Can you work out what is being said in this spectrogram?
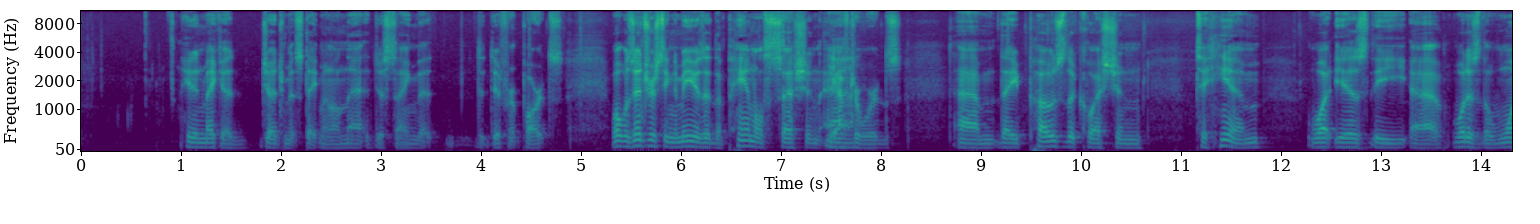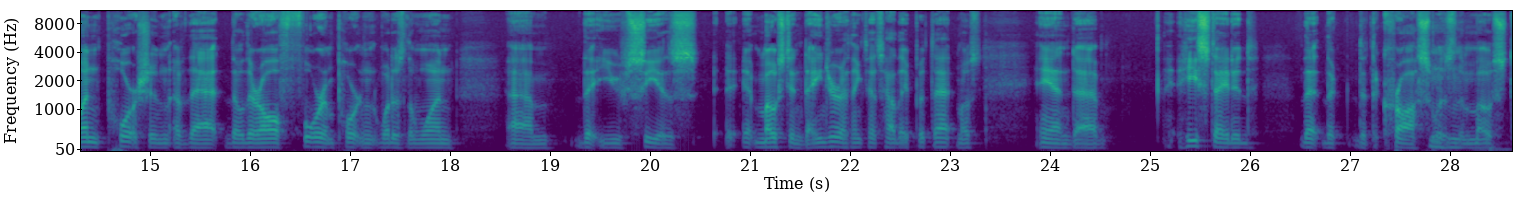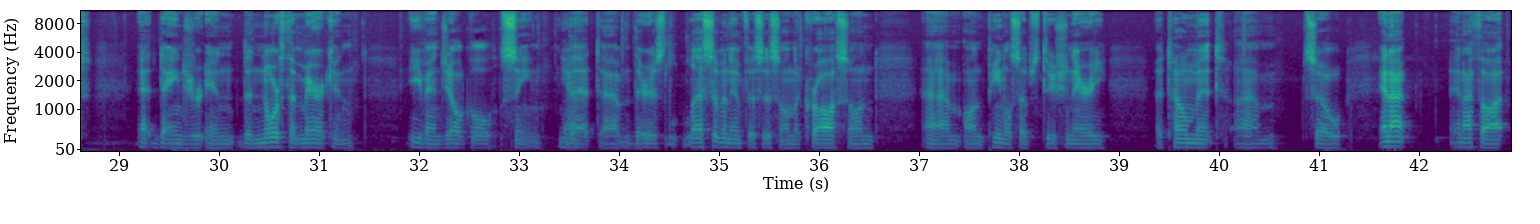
he didn't make a judgment statement on that, just saying that the different parts. What was interesting to me is in the panel session yeah. afterwards, um, they posed the question to him what is the uh, what is the one portion of that though they're all four important what is the one um, that you see as at most in danger i think that's how they put that most and uh, he stated that the that the cross was mm-hmm. the most at danger in the north american evangelical scene yeah. that um, there is less of an emphasis on the cross on um, on penal substitutionary atonement um, so and I and I thought,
